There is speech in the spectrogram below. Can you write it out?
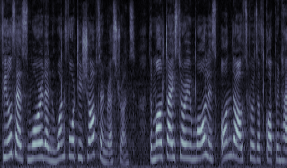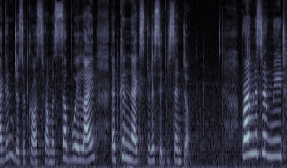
Fields has more than 140 shops and restaurants. The multi-story mall is on the outskirts of Copenhagen, just across from a subway line that connects to the city center. Prime Minister Mette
